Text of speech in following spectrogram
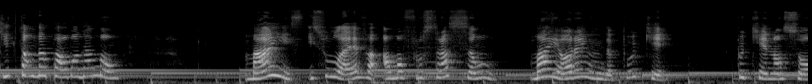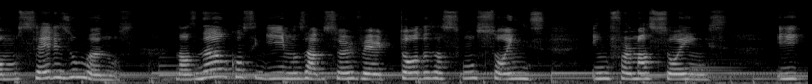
que estão na palma da mão. Mas isso leva a uma frustração maior ainda. Por quê? Porque nós somos seres humanos. Nós não conseguimos absorver todas as funções, informações e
